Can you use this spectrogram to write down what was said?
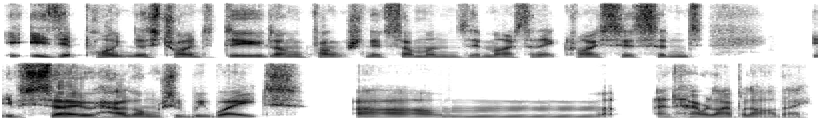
Is it pointless trying to do lung function if someone's in myasthenic crisis? And if so, how long should we wait? Um, and how reliable are they?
